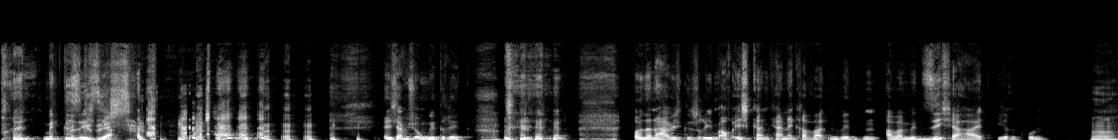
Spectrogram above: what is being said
mit Mit Gesicht, Gesicht. ja. Ich habe mich umgedreht. Okay. und dann habe ich geschrieben, auch ich kann keine Krawatten binden, aber mit Sicherheit ihre Kunden. ah,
